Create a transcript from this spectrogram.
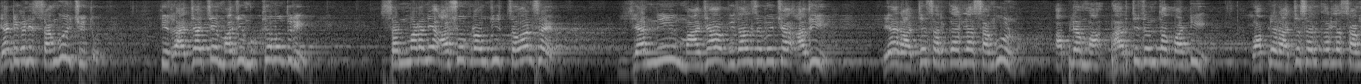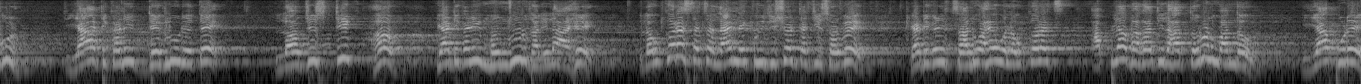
या ठिकाणी सांगू इच्छितो की राज्याचे माजी मुख्यमंत्री सन्मानाने अशोकरावजी चव्हाण साहेब यांनी माझ्या विधानसभेच्या आधी या राज्य सरकारला सांगून आपल्या मा भारतीय जनता पार्टी व आपल्या राज्य सरकारला सांगून या ठिकाणी देगलूर येथे लॉजिस्टिक हब या ठिकाणी मंजूर झालेला आहे. लवकरच त्याचं लँड एक्विजिशन त्याची सर्वे या ठिकाणी चालू आहे व लवकरच आपल्या भागातील हा तरुण बांधव यापुढे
